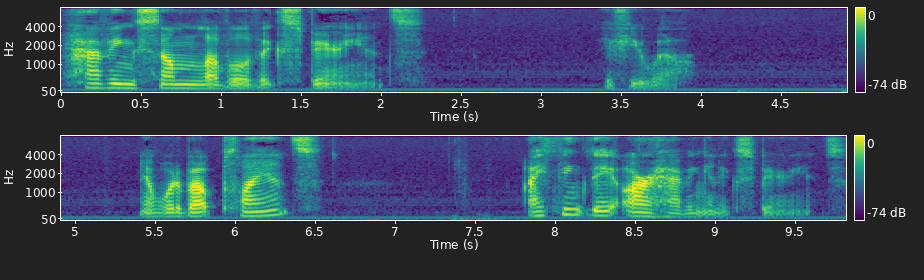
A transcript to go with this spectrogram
having some level of experience, if you will. Now, what about plants? I think they are having an experience.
